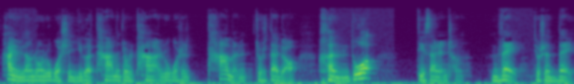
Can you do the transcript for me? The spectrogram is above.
汉语当中如果是一个他，那就是他；如果是他们，就是代表很多第三人称，they 就是 they。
